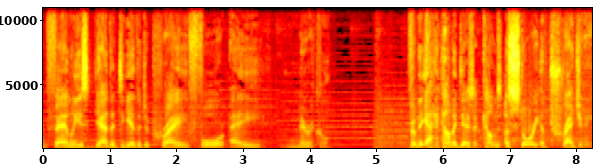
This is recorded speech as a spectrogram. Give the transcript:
And families gathered together to pray for a miracle. From the Atacama Desert comes a story of tragedy,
